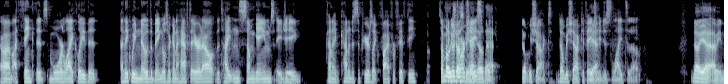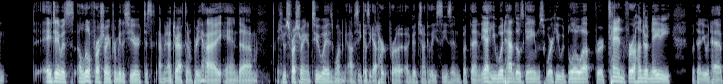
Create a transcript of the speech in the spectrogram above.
Um, I think that's more likely that I think we know the Bengals are going to have to air it out. The Titans, some games, AJ kind of kind of disappears like five for fifty. So I'm going Oh, to go trust Ja'Marr me, I Chase. know that. Don't be shocked. Don't be shocked if AJ Yeah. just lights it up. No, yeah, I mean, AJ was a little frustrating for me this year. Just, I mean, I drafted him pretty high, and um, he was frustrating in two ways. One, obviously, because he got hurt for a, a good chunk of the season, but then, yeah, he would have those games where he would blow up for ten for 180, but then he would have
